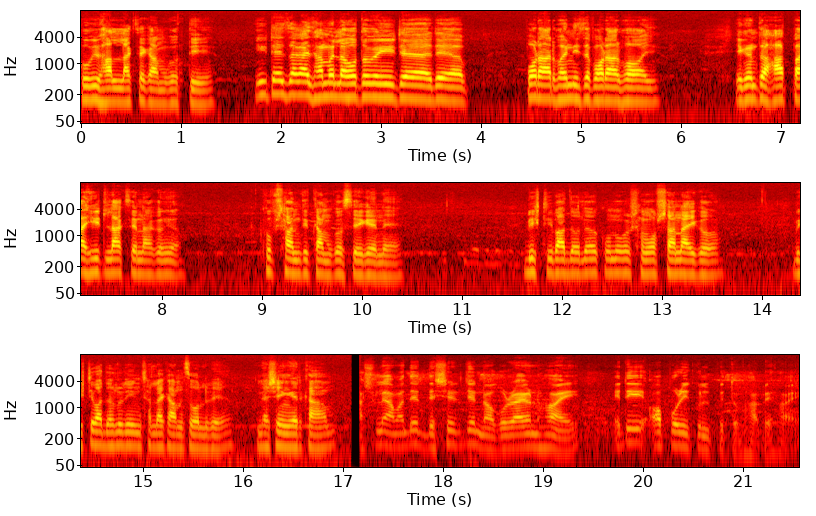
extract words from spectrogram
খুবই ভালো লাগছে কাম করতে। ইটাই জায়গায় ঝামেলা হতো ইটা পড়ার ভয়, নিচে পড়ার ভয়। এখানে তো হাত পা হিট লাগছে না খুব শান্তির কাম করছে এখানে। বৃষ্টি বাদলেও কোনো সমস্যা নাই গো। বৃষ্টি বাদল হলে ইনশাল্লাহ কাম চলবে মেশিংয়ের কাম। আসলে আমাদের দেশের যে নগরায়ন হয়, এটি অপরিকল্পিতভাবে হয়।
